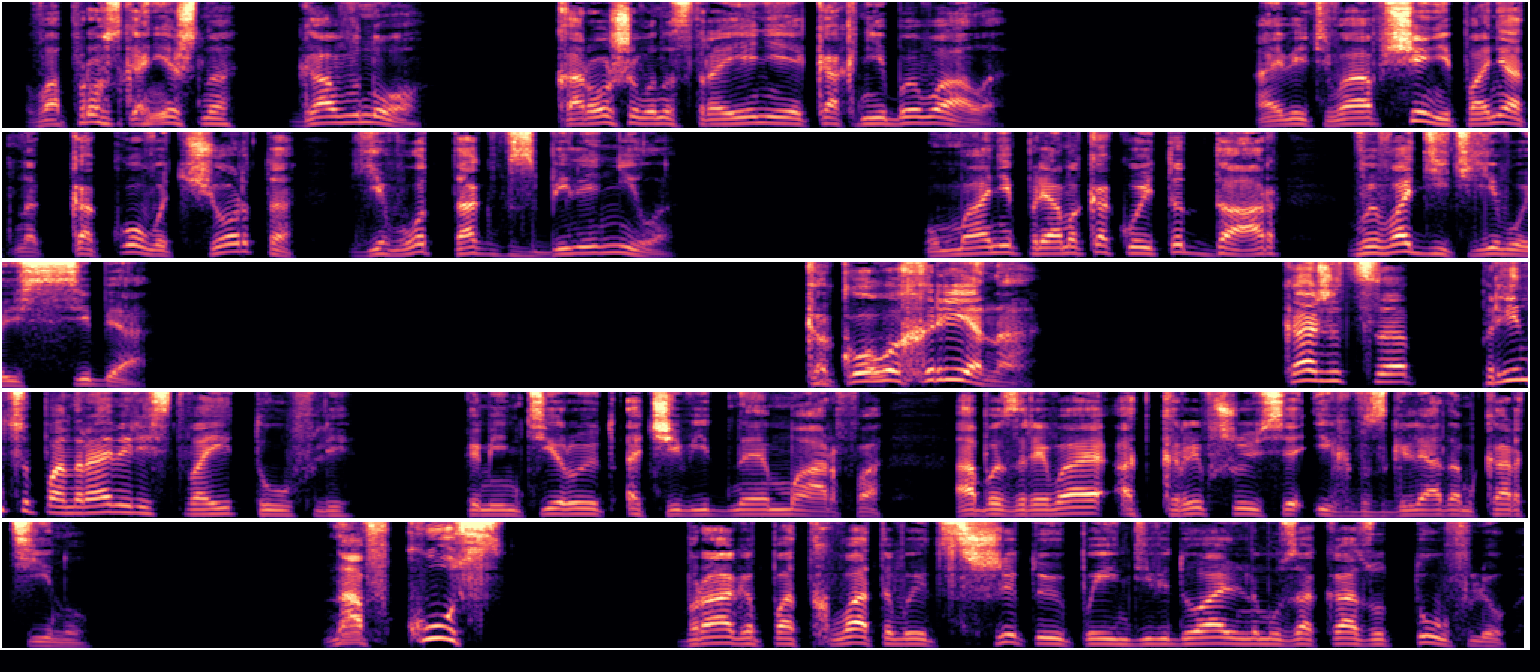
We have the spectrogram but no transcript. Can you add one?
Вопрос, конечно, говно. Хорошего настроения как не бывало. А ведь вообще непонятно, какого черта его так взбеленило. У Мани прямо какой-то дар выводить его из себя. «Какого хрена?» «Кажется, принцу понравились твои туфли», — комментирует очевидная Марфа, обозревая открывшуюся их взглядом картину. «На вкус!» Брага подхватывает сшитую по индивидуальному заказу туфлю,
